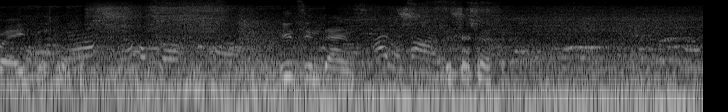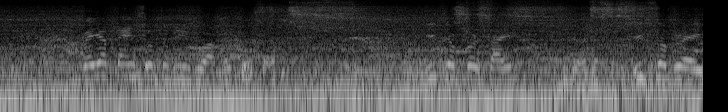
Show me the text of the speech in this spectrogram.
great. it's intense. Pay attention to this one. it's your first time. it's so great.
